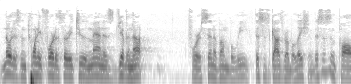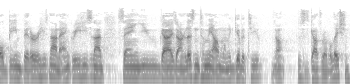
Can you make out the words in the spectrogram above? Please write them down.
Notice in 24 to 32, the man is given up for a sin of unbelief. This is God's revelation. This isn't Paul being bitter. He's not angry. He's not saying, You guys aren't listening to me. I'm going to give it to you. No, this is God's revelation.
